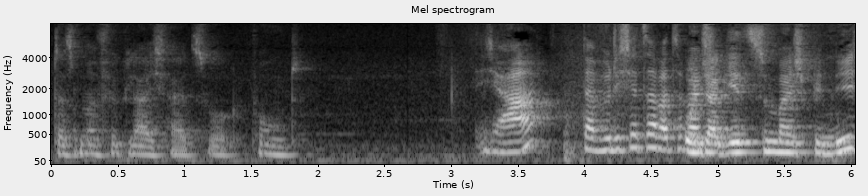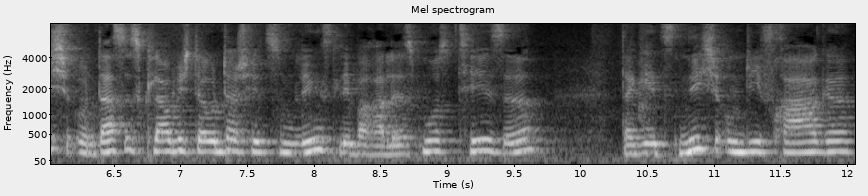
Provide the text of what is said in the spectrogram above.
dass man für Gleichheit sorgt. Punkt. Ja, da würde ich jetzt aber zum Beispiel. Und da geht es zum Beispiel nicht, und das ist, glaube ich, der Unterschied zum Linksliberalismus, These, da geht es nicht um die Frage,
